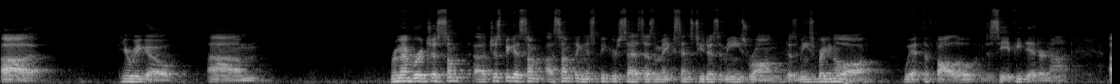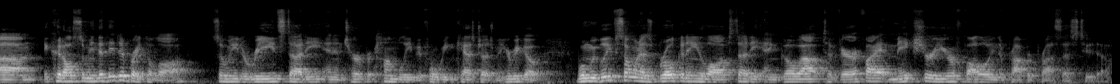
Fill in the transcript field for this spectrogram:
Uh, here we go. Um, remember, just some, uh, just because some, uh, something a speaker says doesn't make sense to you doesn't mean he's wrong. Doesn't mean he's breaking the law. We have to follow to see if he did or not. Um, it could also mean that they did break the law. So we need to read, study, and interpret humbly before we can cast judgment. Here we go. When we believe someone has broken any law of study and go out to verify it, make sure you're following the proper process too, though.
